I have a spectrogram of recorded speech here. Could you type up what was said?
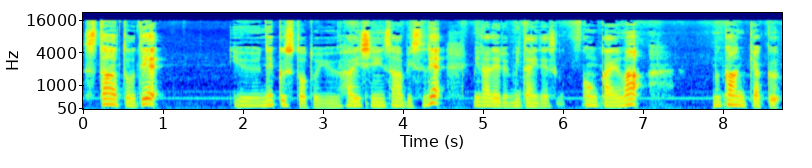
スタートで UNEXT という配信サービスで見られるみたいです。今回は無観客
